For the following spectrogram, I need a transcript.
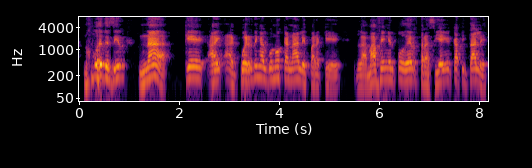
No puedes decir nada que hay, acuerden algunos canales para que la mafia en el poder trasiegue capitales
